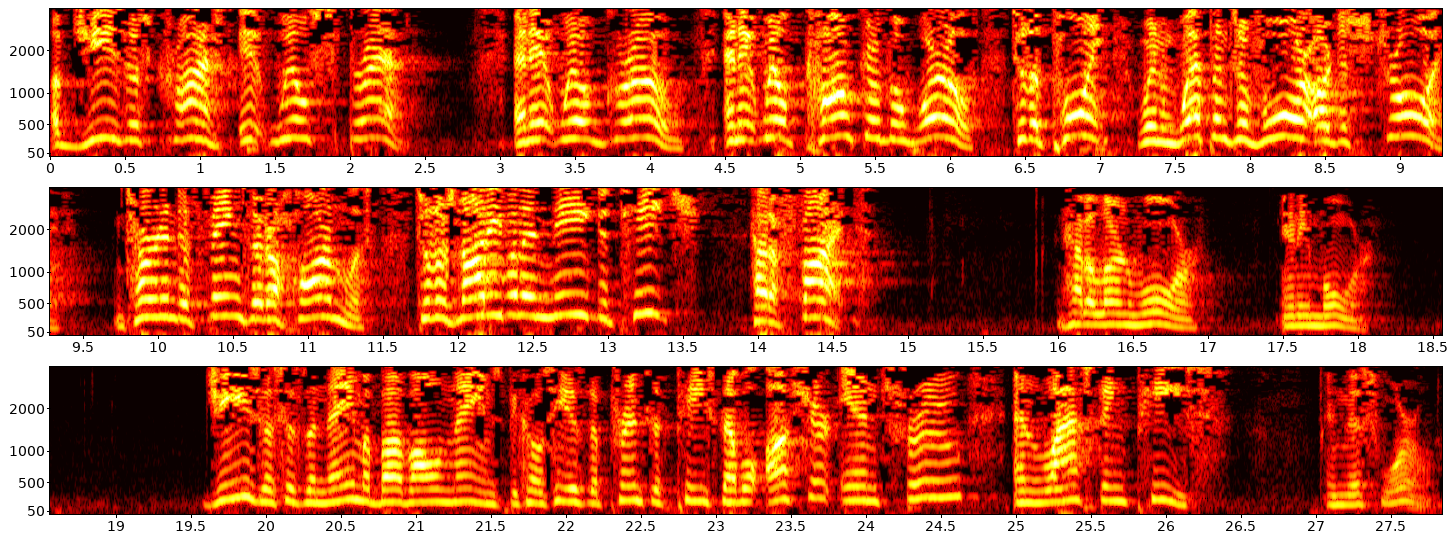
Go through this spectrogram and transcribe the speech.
of Jesus Christ, it will spread. And it will grow. And it will conquer the world to the point when weapons of war are destroyed and turn into things that are harmless. Till there's not even a need to teach how to fight and how to learn war anymore. Jesus is the name above all names because He is the Prince of Peace that will usher in true and lasting peace in this world.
